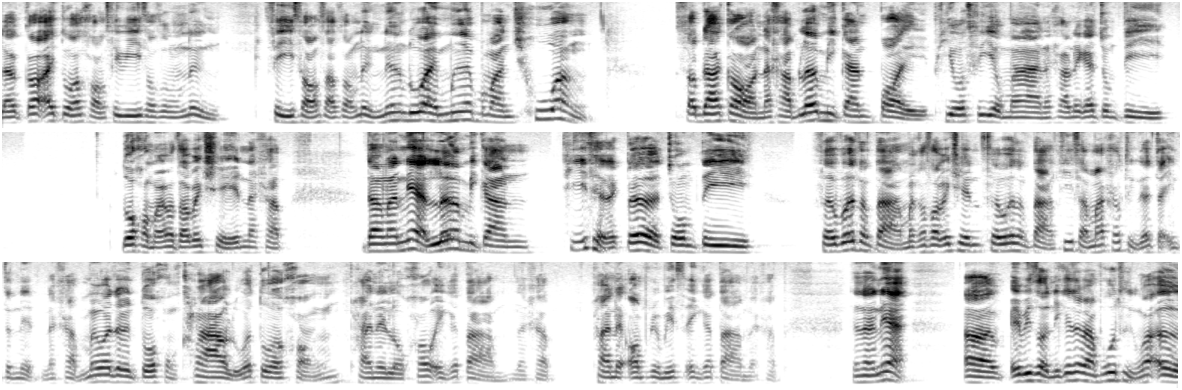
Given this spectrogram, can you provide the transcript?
แล้วก็ไอตัวของ CV 201 42321 เนื่องด้วยเมื่อประมาณช่วงสัปดาห์ก่อนนะครับ เริ่มมีการปล่อย POC ออกมานะครับ ในการโจมตีตัวของ Microsoft Exchange นะครับ ดังนั้นเนี่ย เริ่มมีการที่ Threat Actor โจมตี เซิร์ฟเวอร์ต่างๆ Microsoft Exchange เซิร์ฟเวอร์ต่างๆ ที่สามารถเข้าถึงได้จากอินเทอร์เน็ตนะครับ ไม่ว่าจะเป็นตัวของ Cloud หรือว่าตัวของภายใน Local เองก็ตามนะครับ ภายใน On-Premise เองก็ตามนะครับ ดังนั้นเนี่ย เอ่อ episode นี้ก็จะมาพูดถึงว่า เออ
